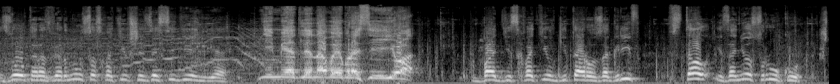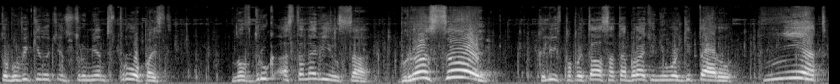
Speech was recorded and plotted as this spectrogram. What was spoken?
Золото развернулся, схватившись за сиденье. «Немедленно выброси ее!» Бадди схватил гитару за гриф, встал и занес руку, чтобы выкинуть инструмент в пропасть. Но вдруг остановился. «Бросай!» Клифф попытался отобрать у него гитару. «Нет!»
